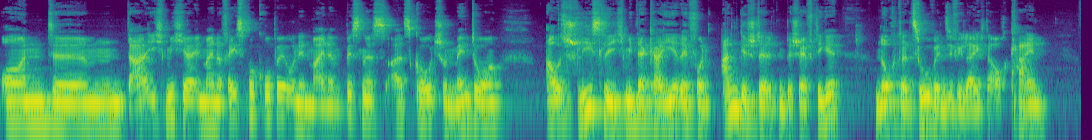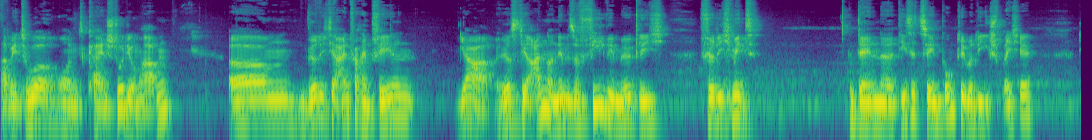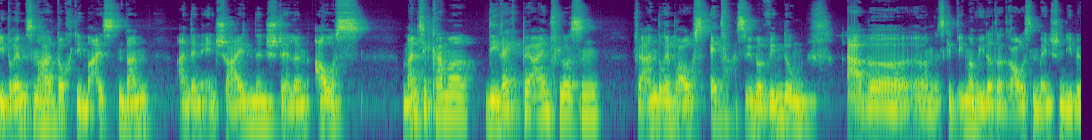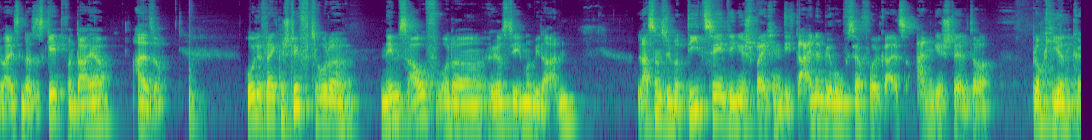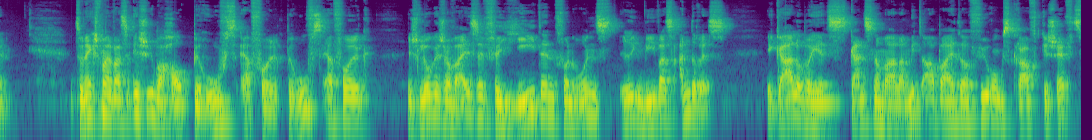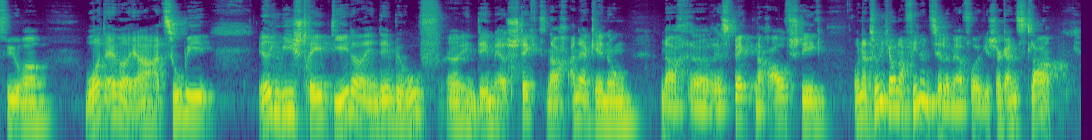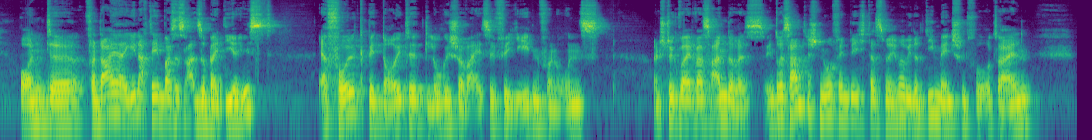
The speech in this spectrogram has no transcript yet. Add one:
Und ähm, da ich mich ja in meiner Facebook-Gruppe und in meinem Business als Coach und Mentor ausschließlich mit der Karriere von Angestellten beschäftige, noch dazu, wenn sie vielleicht auch kein Abitur und kein Studium haben, ähm, würde ich dir einfach empfehlen, ja, hörst dir an und nimm so viel wie möglich für dich mit. Denn äh, diese zehn Punkte, über die ich spreche, die bremsen halt doch die meisten dann an den entscheidenden Stellen aus. Manche kann man direkt beeinflussen, für andere braucht es etwas Überwindung, aber ähm, es gibt immer wieder da draußen Menschen, die beweisen, dass es geht. Von daher, also, hole vielleicht einen Stift oder nimm es auf oder hörst dir immer wieder an. Lass uns über die zehn Dinge sprechen, die deinen Berufserfolg als Angestellter blockieren können. Zunächst mal, was ist überhaupt Berufserfolg? Berufserfolg ist logischerweise für jeden von uns irgendwie was anderes. Egal, ob er jetzt ganz normaler Mitarbeiter, Führungskraft, Geschäftsführer, whatever, ja, Azubi, irgendwie strebt jeder in dem Beruf, äh, in dem er steckt, nach Anerkennung, nach äh, Respekt, nach Aufstieg und natürlich auch nach finanziellem Erfolg, ist ja ganz klar. Und äh, von daher, je nachdem, was es also bei dir ist, Erfolg bedeutet logischerweise für jeden von uns ein Stück weit was anderes. Interessant ist nur, finde ich, dass wir immer wieder die Menschen verurteilen,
